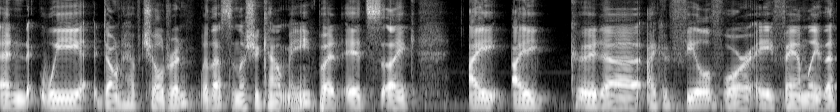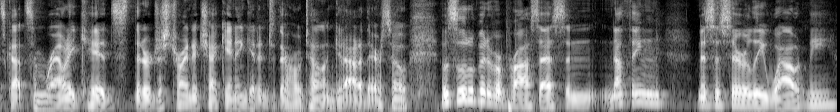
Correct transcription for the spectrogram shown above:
And we don't have children with us unless you count me. But it's like I I could uh, I could feel for a family that's got some rowdy kids that are just trying to check in and get into their hotel and get out of there. So it was a little bit of a process, and nothing necessarily wowed me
